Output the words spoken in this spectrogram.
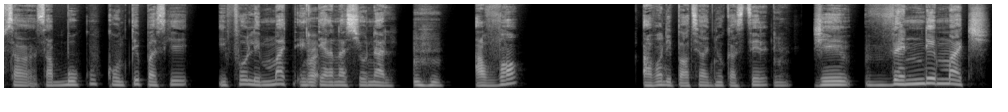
ça, ça a beaucoup compté parce qu'il faut les matchs Ouais. internationaux. Mhm. Avant, avant de partir à Newcastle, Ouais. j'ai 22 matchs.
